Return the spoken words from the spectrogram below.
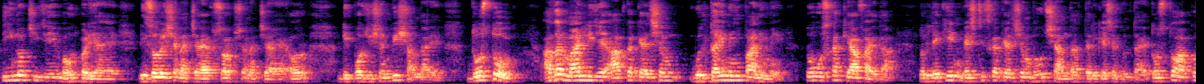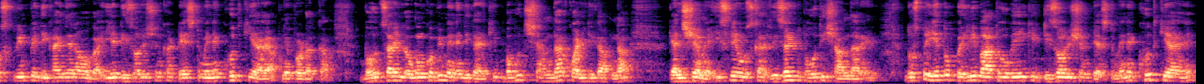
तीनों चीज़ें बहुत बढ़िया है। डिजोल्यूशन अच्छा है एब्सॉर्प्शन अच्छा है और डिपोजिशन भी शानदार है। दोस्तों अगर मान लीजिए आपका कैल्शियम घुलता ही नहीं पानी में तो उसका क्या फ़ायदा? तो लेकिन वेस्टिज का कैल्शियम बहुत शानदार तरीके से घुलता है। दोस्तों, आपको स्क्रीन पे दिखाई दे रहा होगा, ये डिजोल्यूशन का टेस्ट मैंने खुद किया है अपने प्रोडक्ट का। बहुत सारे लोगों को भी मैंने दिखाया कि बहुत शानदार क्वालिटी का अपना कैल्शियम है, इसलिए उसका रिज़ल्ट बहुत ही शानदार है। दोस्तों, ये तो पहली बात हो गई कि डिजोल्यूशन टेस्ट मैंने खुद किया है,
